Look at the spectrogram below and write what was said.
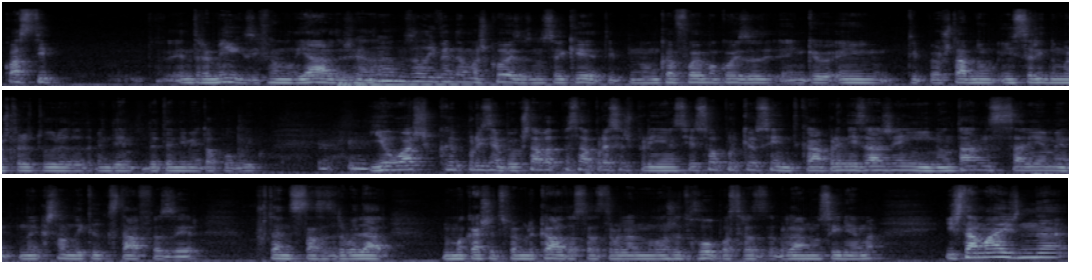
quase tipo entre amigos e familiares, do género, ah, vamos ali vender umas coisas, não sei o quê. Tipo, nunca foi uma coisa em que eu, em, tipo, eu estar no- inserido numa estrutura de atendimento ao público. E eu acho que, por exemplo, eu gostava de passar por essa experiência só porque eu sinto que a aprendizagem aí não está necessariamente na questão daquilo que se está a fazer. Portanto, se estás a trabalhar numa caixa de supermercado, ou se estás a trabalhar numa loja de roupa, ou se estás a trabalhar num cinema, e está mais na,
